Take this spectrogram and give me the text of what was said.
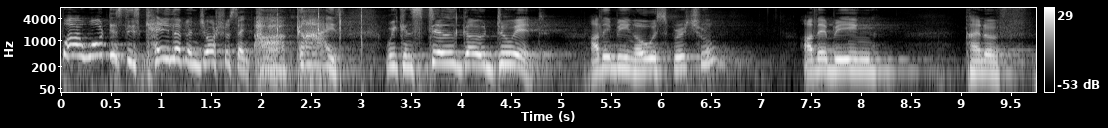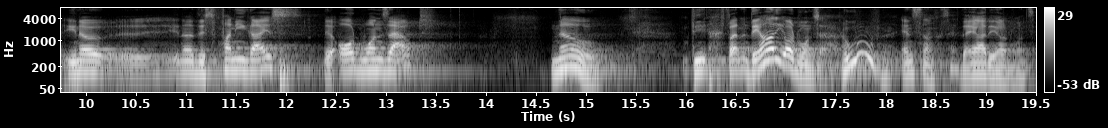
Well, what is this Caleb and Joshua saying? Ah, guys, we can still go do it. Are they being over spiritual? Are they being kind of, you know, uh, you know, these funny guys, the odd ones out? No. The, they are the odd ones out. Ooh, they are the odd ones.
